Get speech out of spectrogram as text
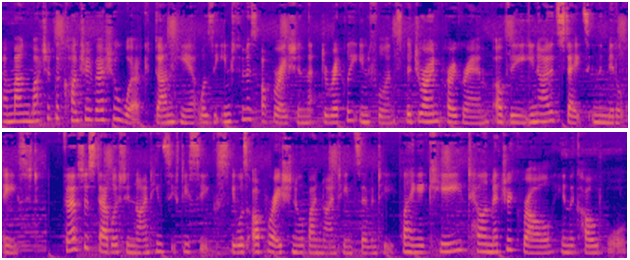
Among much of the controversial work done here was the infamous operation that directly influenced the drone program of the United States in the Middle East. First established in 1966, it was operational by 1970, playing a key telemetric role in the Cold War.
